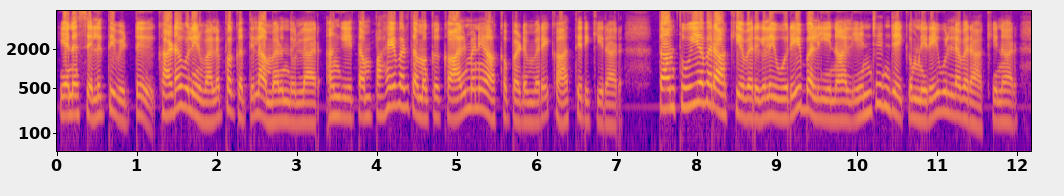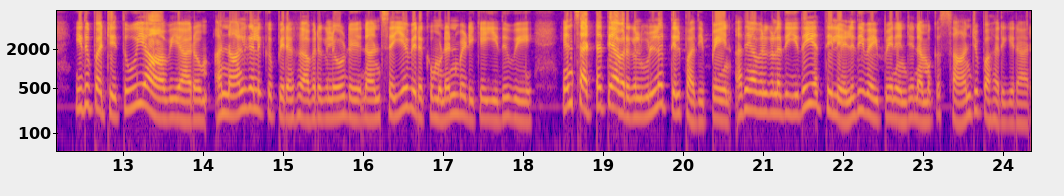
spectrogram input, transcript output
என செலுத்திவிட்டு கடவுளின் வலப்பக்கத்தில் அமர்ந்துள்ளார். அங்கே தம் பகைவர் தமக்கு கால்மனை ஆக்கப்படும் வரை காத்திருக்கிறார். தாம் தூயவராக்கியவர்களை ஒரே பலியினால் என்றென்றைக்கும் நிறைவுள்ளவராக்கினார். இது பற்றி தூய ஆவியாரும் அந்நாள்களுக்கு பிறகு அவர்களோடு நான் செய்யவிருக்கும் உடன்படிக்கை இதுவே. என் சட்டத்தை அவர்கள் உள்ளத்தில் பதிப்பேன். அதை அவர்களது இதயத்தில் எழுதி வைப்பேன் என்று நமக்கு சான்று பகர்கிறார்.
